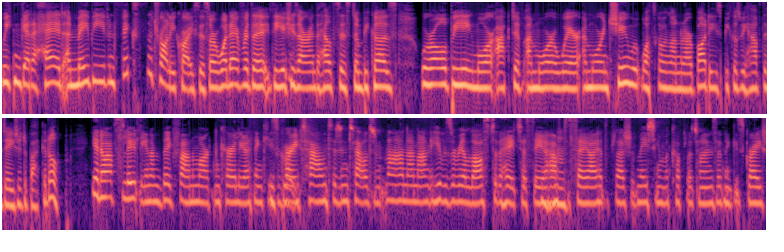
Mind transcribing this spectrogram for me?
we can get ahead and maybe even fix the trolley crisis or whatever the, the issues are in the health system because we're all being more active and more aware and more in tune with what's going on in our bodies because we have the data to back it up. You know, absolutely. And I'm a big fan of Martin Curley. I think he's, He's a very talented, intelligent man. And, and he was a real loss to the HSE, I have to mm-hmm. say. I had the pleasure of meeting him a couple of times. I think he's great.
